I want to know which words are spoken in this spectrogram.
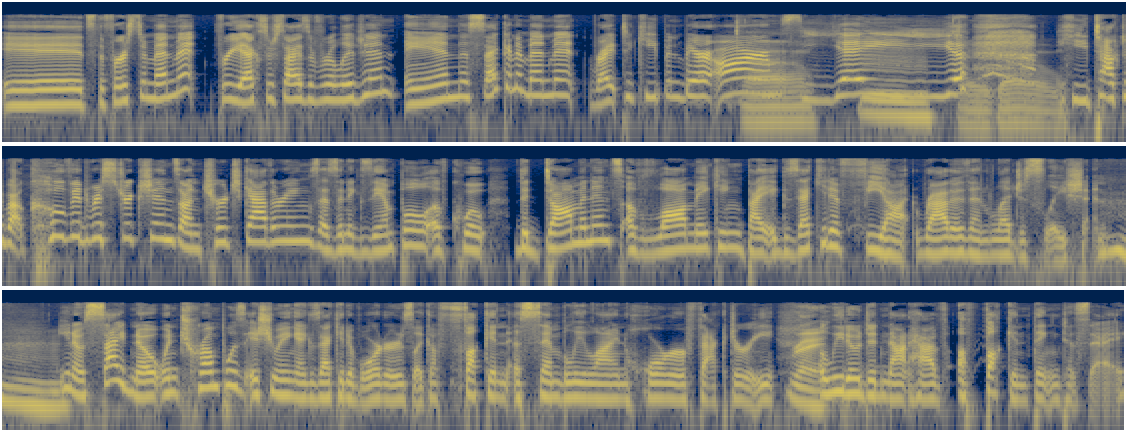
It's the First Amendment, free exercise of religion, and the Second Amendment, right to keep and bear arms. Yay! Hmm, there. He talked about COVID restrictions on church gatherings as an example of, quote, the dominance of lawmaking by executive fiat rather than legislation. Hmm. You know, side note, when Trump was issuing executive orders like a fucking assembly line horror factory, Right. Alito did not have a fucking thing to say.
